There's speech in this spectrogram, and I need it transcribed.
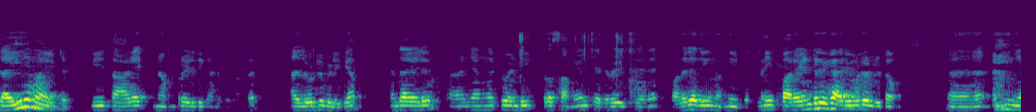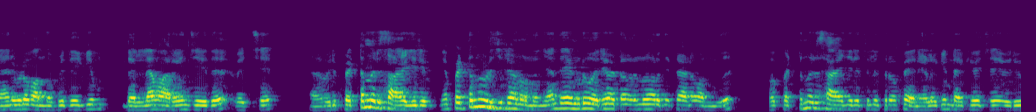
ധൈര്യമായിട്ട് ഈ താഴെ നമ്പർ എഴുതി കാണിക്കുന്നുണ്ട്. അതിലോട്ട് വിളിക്കാം. എന്തായാലും ഞങ്ങൾക്ക് വേണ്ടി ഇത്ര സമയം ചെലവഴിച്ചതിന് വളരെയധികം നന്ദിയുണ്ട്. ഇനി പറയേണ്ട ഒരു കാര്യം കൂടെ ഉണ്ട് കേട്ടോ. ഞാനിവിടെ വന്നപ്പോഴത്തേക്കും ഇതെല്ലാം അറേഞ്ച് ചെയ്ത് വെച്ച് ഒരു പെട്ടെന്നൊരു സാഹചര്യം. ഞാൻ പെട്ടെന്ന് വിളിച്ചിട്ടാണ് വന്നത്. ഞാൻ ദേ ഇങ്ങോട്ട് വരും കേട്ടോ എന്ന് പറഞ്ഞിട്ടാണ് വന്നത്. അപ്പൊ പെട്ടെന്ന് ഒരു സാഹചര്യത്തിൽ ഇത്ര ഫാനുകളൊക്കെ ഉണ്ടാക്കി വെച്ച ഒരു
